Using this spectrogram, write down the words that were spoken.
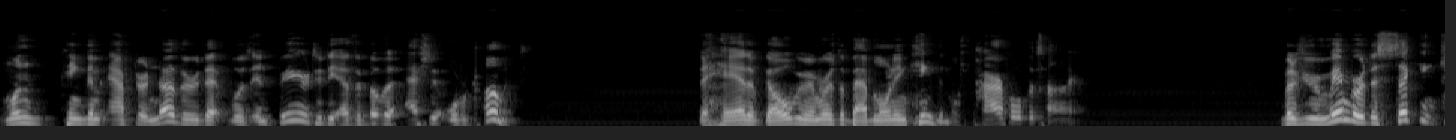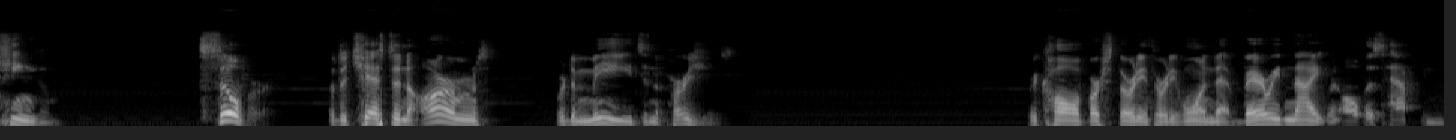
one kingdom after another that was inferior to the other, but would actually overcome it. The head of gold, remember, is the Babylonian kingdom, most powerful of the time. But if you remember, the second kingdom, silver, of the chest and the arms, were the Medes and the Persians. Recall verse 30 and 31. That very night when all this happened,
